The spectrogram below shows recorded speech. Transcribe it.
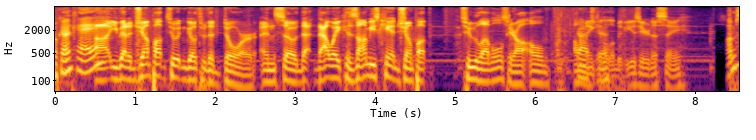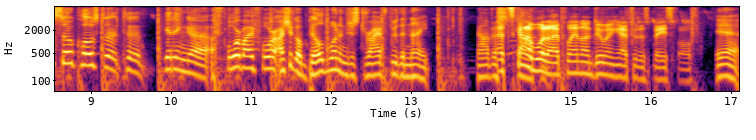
Okay. okay. Uh, you've got to jump up to it and go through the door, and so that that way, because zombies can't jump up two levels. Here, I'll I'll, I'll make it a little bit easier to see. I'm so close to, to getting a, a four by four. I should go build one and just drive through the night. Now That's kind of what. I plan on doing after this base falls. Yeah.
